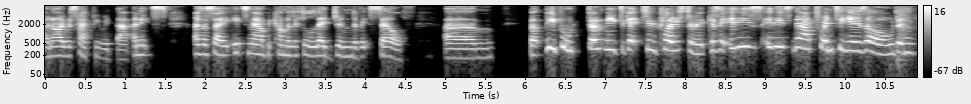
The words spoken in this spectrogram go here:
and I was happy with that. And it's, as I say, it's now become a little legend of itself. Um, but people don't need to get too close to it because it, it is it is now 20 years old and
